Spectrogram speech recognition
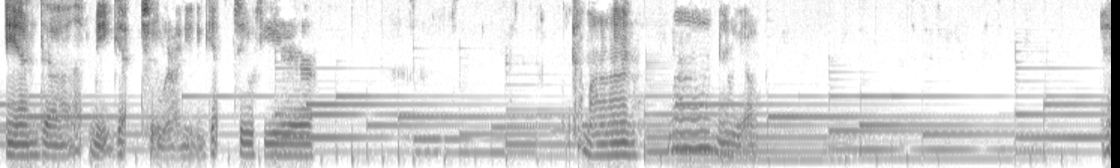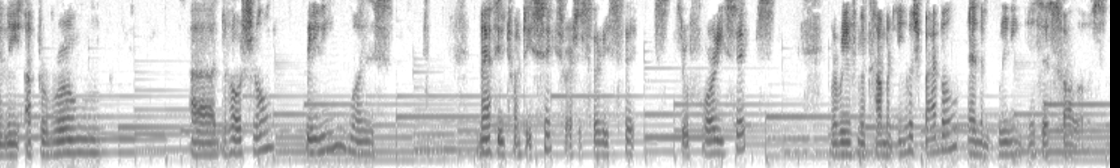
And uh, let me get to where I need to get to here. Come on. Come on. There we go. In the upper room uh, devotional reading was Matthew 26, verses 36 through 46. We're reading from the Common English Bible, and the reading is as follows.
